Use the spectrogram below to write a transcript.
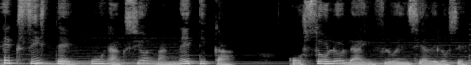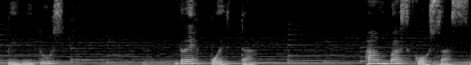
¿existe una acción magnética o solo la influencia de los espíritus? Respuesta ambas cosas.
